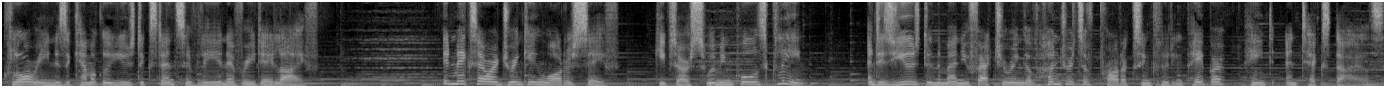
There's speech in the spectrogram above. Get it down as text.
Chlorine is a chemical used extensively in everyday life. It makes our drinking water safe, keeps our swimming pools clean, and is used in the manufacturing of hundreds of products including paper, paint, and textiles.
